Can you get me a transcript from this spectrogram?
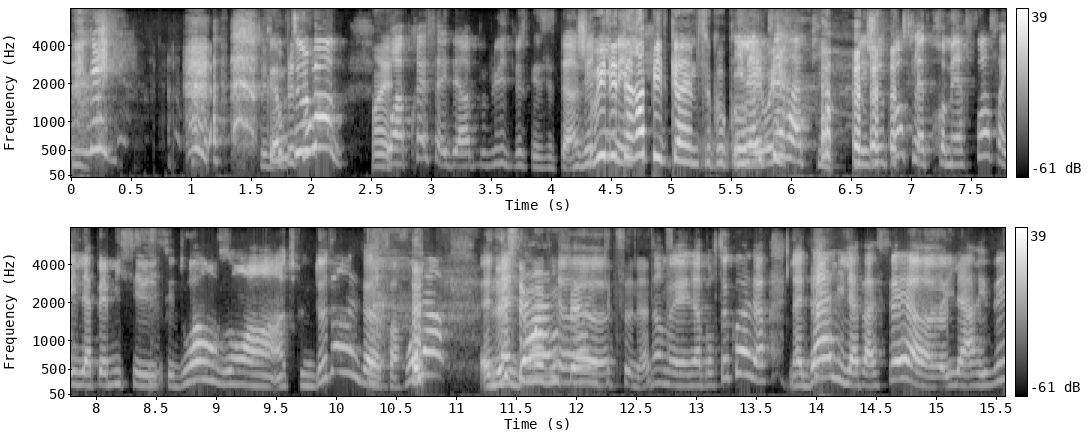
ding ding ding Comme tout le monde. Bon, après, ça a été un peu plus vite parce que c'était un génie. Oui, il était rapide quand même, ce coco. Il a été rapide. Mais je pense que la première fois, il a pas mis ses, doigts en faisant un, truc de dingue. Enfin, voilà. Laissez-moi vous faire une euh, petite sonate. Non, mais n'importe quoi, là. Nadal, il a pas fait. Euh, il est arrivé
